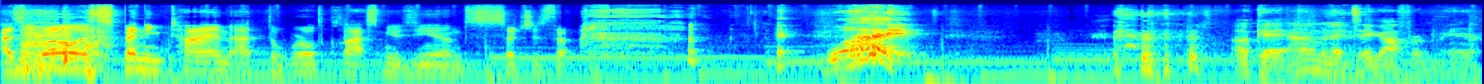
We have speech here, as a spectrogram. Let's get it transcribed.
as well as spending time at the world-class museums such as the What? okay, I'm gonna take off from here.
